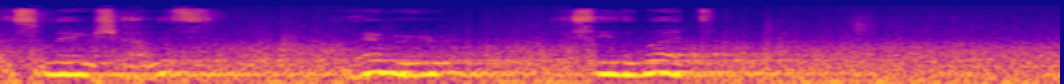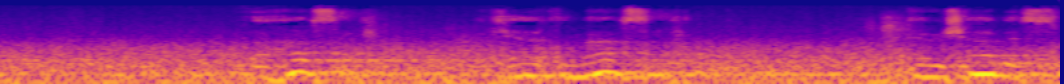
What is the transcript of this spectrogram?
the Soler Shabbos, remember, you see the what? The Hafsik, the. Every Shabbos,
